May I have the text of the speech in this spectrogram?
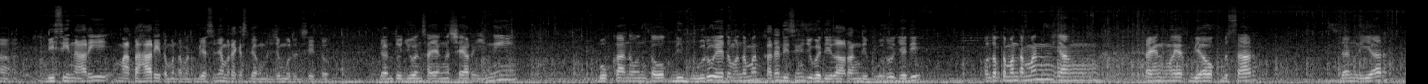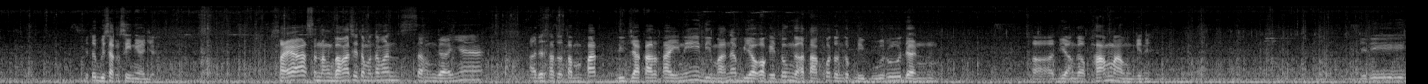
uh, disinari matahari teman-teman. Biasanya mereka sedang berjemur di situ. Dan tujuan saya nge-share ini bukan untuk diburu ya teman-teman karena di sini juga dilarang diburu. Jadi untuk teman-teman yang pengen melihat biawak besar dan liar itu bisa ke sini aja. Saya senang banget sih teman-teman. Seenggaknya ada satu tempat di Jakarta ini di mana biawak itu nggak takut untuk diburu dan uh, dianggap hama mungkin ya. Jadi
